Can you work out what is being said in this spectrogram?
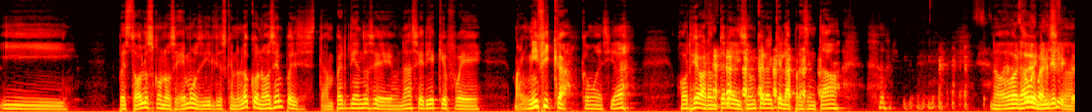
Y, pues todos los conocemos y los que no lo conocen pues están perdiéndose una serie que fue magnífica, como decía Jorge Barón Televisión, que era el que la presentaba. no, era buenísima.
